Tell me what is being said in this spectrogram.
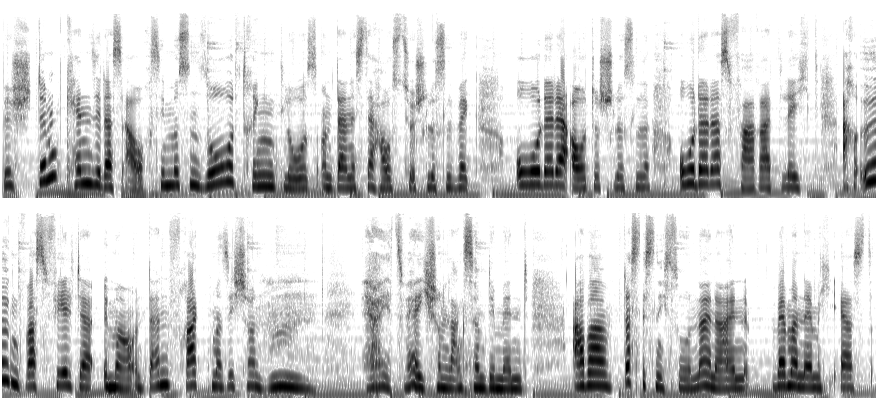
Bestimmt kennen Sie das auch. Sie müssen so dringend los und dann ist der Haustürschlüssel weg oder der Autoschlüssel oder das Fahrradlicht. Ach, irgendwas fehlt ja immer und dann fragt man sich schon, hm, ja, jetzt wäre ich schon langsam dement. Aber das ist nicht so. Nein, nein. Wenn man nämlich erst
